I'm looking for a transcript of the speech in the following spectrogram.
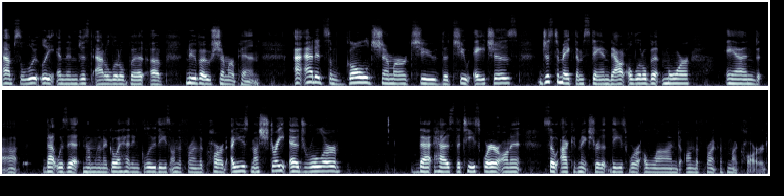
absolutely and then just add a little bit of Nuvo shimmer pen. I added some gold shimmer to the two H's just to make them stand out a little bit more and uh, that was it and I'm going to go ahead and glue these on the front of the card. I used my straight edge ruler that has the T-square on it so I could make sure that these were aligned on the front of my card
